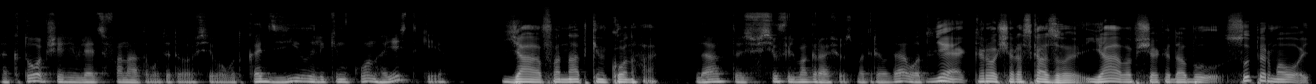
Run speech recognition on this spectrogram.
Э, Кто вообще является фанатом вот этого всего? Вот Годзиллы или Кинг-Конга есть такие? Я фанат Кинг-Конга. Да, то есть всю фильмографию смотрел, да? Вот Не, короче, рассказываю. Я вообще, когда был супер малой,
